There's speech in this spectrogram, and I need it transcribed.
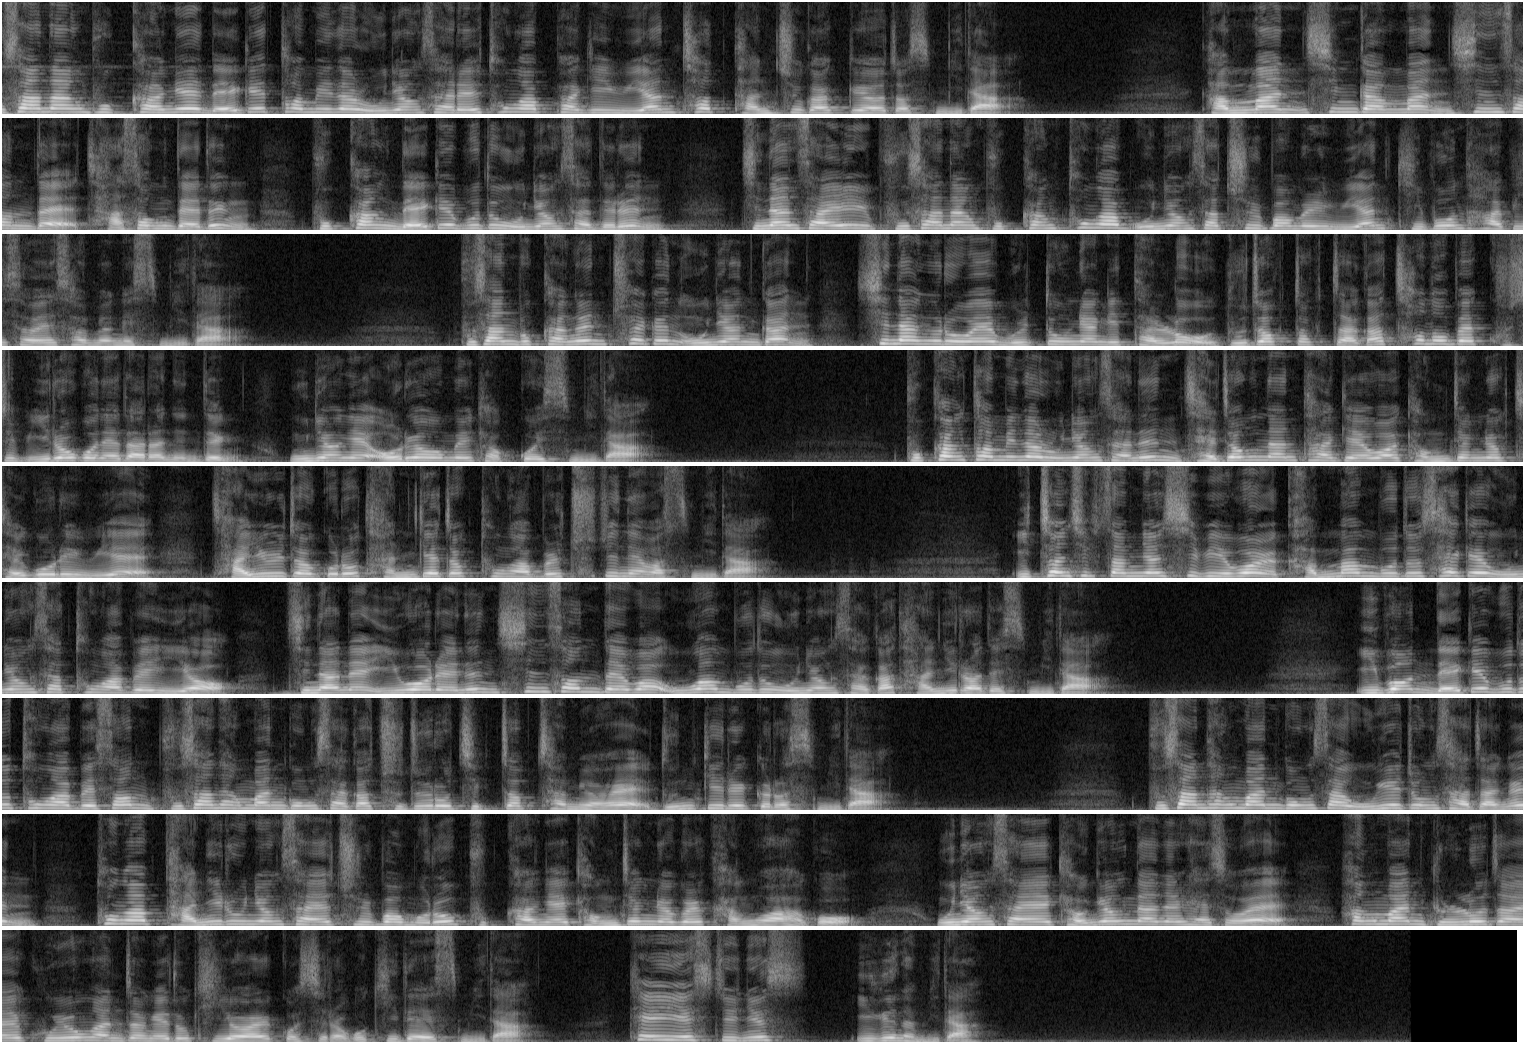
부산항 북항의 4개 터미널 운영사를 통합하기 위한 첫 단추가 꿰어졌습니다. 간만, 신간만, 신선대, 자성대 등 북항 4개 부두 운영사들은 지난 4일 부산항 북항 통합 운영사 출범을 위한 기본 합의서에 서명했습니다. 부산 북항은 최근 5년간 신항으로의 물동량 이탈로 누적 적자가 1,591억 원에 달하는 등 운영에 어려움을 겪고 있습니다. 북항터미널 운영사는 재정난 타개와 경쟁력 제고를 위해 자율적으로 단계적 통합을 추진해왔습니다. 2013년 12월 간만부두 세계 운영사 통합에 이어 지난해 2월에는 신선대와 우한부두 운영사가 단일화됐습니다. 이번 4개 부두 통합에선 부산항만공사가 주주로 직접 참여해 눈길을 끌었습니다. 부산항만공사 우예종 사장은 통합 단일 운영사의 출범으로 북한의 경쟁력을 강화하고 운영사의 경영난을 해소해 항만 근로자의 고용 안정에도 기여할 것이라고 기대했습니다. KSG 뉴스 이근아입니다.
